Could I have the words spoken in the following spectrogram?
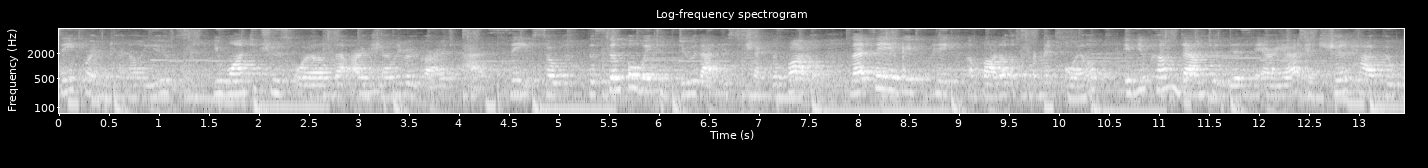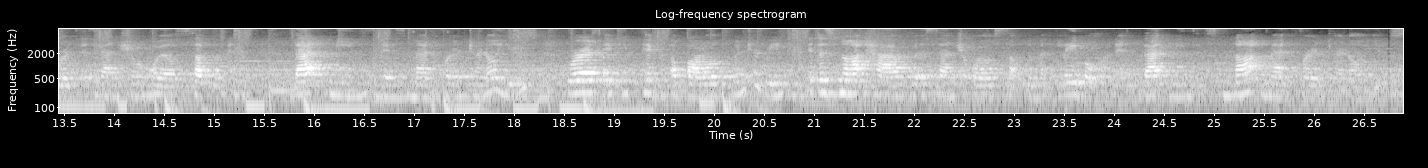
safe for internal use. You want to choose oils that are generally regarded as safe. So the simple way to do that is to check the bottle. Let's say if we pick a bottle of peppermint oil, if you come down to this area, it should have the words essential oil supplement. That means it's meant for internal use, whereas if you pick a bottle of wintergreen, it does not have the essential oil supplement label on it. That means it's not meant for internal use.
